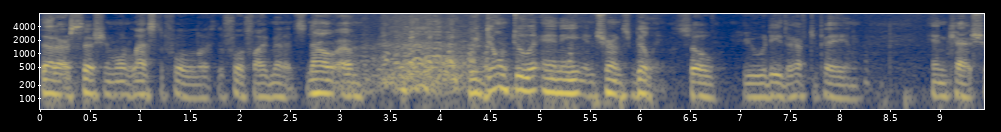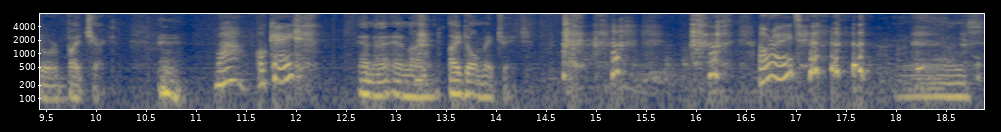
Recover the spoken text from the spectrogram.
that our session won't last the full uh, the full five minutes. Now, um, we don't do any insurance billing, so you would either have to pay in in cash or by check. wow. Okay. And I, and I I don't make change. All right. and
